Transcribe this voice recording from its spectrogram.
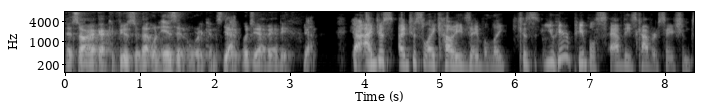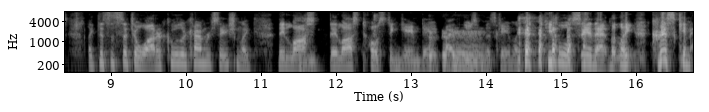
Hey, sorry, I got confused there. That one is at Oregon State. Yeah. What'd you have, Andy? Yeah, I just I just like how he's able like because you hear people have these conversations like this is such a water cooler conversation like they lost they lost hosting game day by losing this game like people will say that but like Chris can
